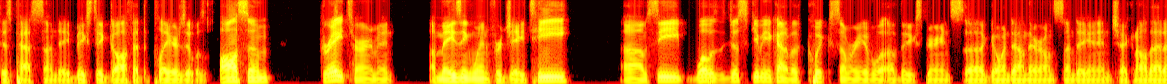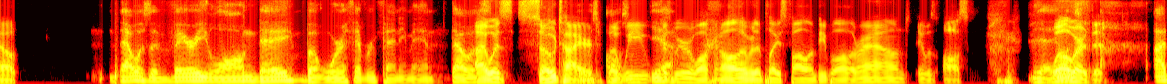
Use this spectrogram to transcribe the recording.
this past Sunday. Big Stick Golf at the Players. It was awesome. Great tournament. Amazing win for JT. Um, see, what was just give me a kind of a quick summary of of the experience uh, going down there on Sunday and, and checking all that out that was a very long day, but worth every penny, man. That was I was so tired, was but awesome. we because yeah. we were walking all over the place, following people all around. It was awesome. Yeah, well was, worth it. I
